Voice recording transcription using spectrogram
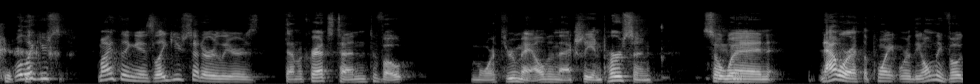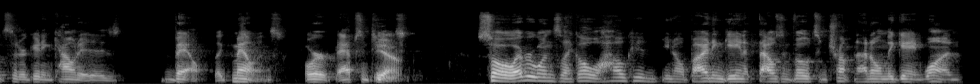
Well, like you, my thing is, like you said earlier, is Democrats tend to vote more through mail than actually in person. So Mhm. when now we're at the point where the only votes that are getting counted is mail, like mail-ins or absentees. Yeah. So everyone's like, "Oh, well, how could you know Biden gain a thousand votes and Trump not only gain one?"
